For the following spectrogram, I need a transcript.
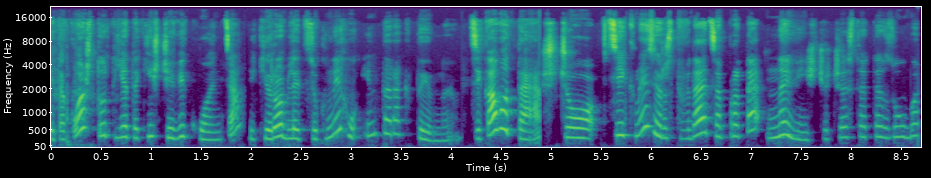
І також тут є такі ще віконця, які роблять цю книгу інтерактивною. Цікаво те, що в цій книзі розповідається про те, навіщо чистити зуби,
